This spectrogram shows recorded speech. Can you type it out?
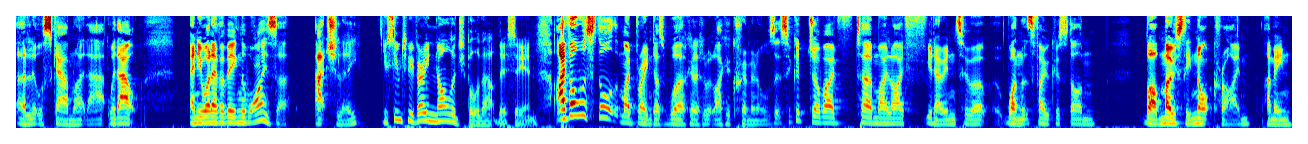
a little scam like that without anyone ever being the wiser. Actually, you seem to be very knowledgeable about this, Ian. I've always thought that my brain does work a little bit like a criminal's. It's a good job I've turned my life, you know, into a one that's focused on, well, mostly not crime. I mean,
